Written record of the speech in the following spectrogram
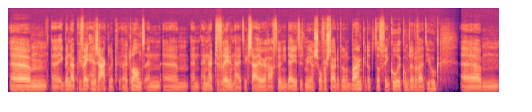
Ehm, eh, ik ben daar privé en zakelijk eh, klant en, ehm, en, en naar tevredenheid. Ik sta heel erg achter een idee. Het is meer een software startup dan een bank. Dat, dat vind ik cool. Ik kom zelf uit die hoek. Ehm,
